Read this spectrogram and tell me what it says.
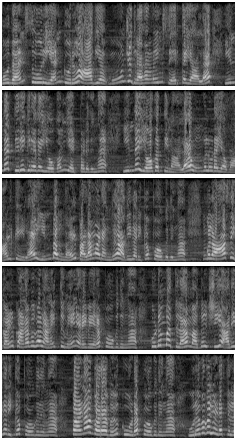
புதன் சூரியன் குரு ஆகிய மூன்று கிரகங்களின் சேர்க்கையால இந்த திரிகிரக யோகம் ஏற்படுதுங்க. இந்த யோகத்தினால உங்களுடைய வாழ்க்கையில இன்பங்கள் பல மடங்கு அதிகரிக்க போகுதுங்க. உங்கள் ஆசைகள் கனவுகள் அனைத்துமே நிறைவேற போகுதுங்க. குடும்பத்துல மகிழ்ச்சி அதிகரிக்க போகுதுங்க. பண வரவு கூட போகுதுங்க. உறவுகள் இடத்துல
